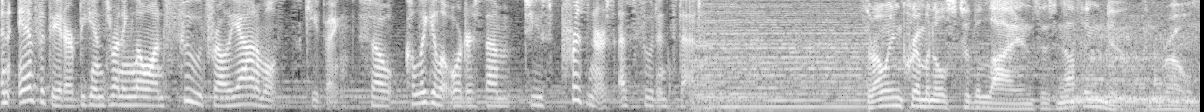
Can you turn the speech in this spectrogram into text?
an amphitheater begins running low on food for all the animals it's keeping, so Caligula orders them to use prisoners as food instead. Throwing criminals to the lions is nothing new in Rome.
